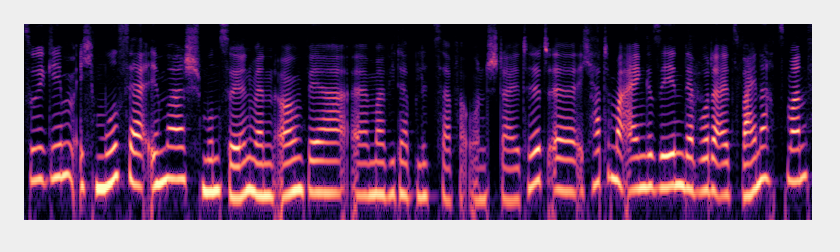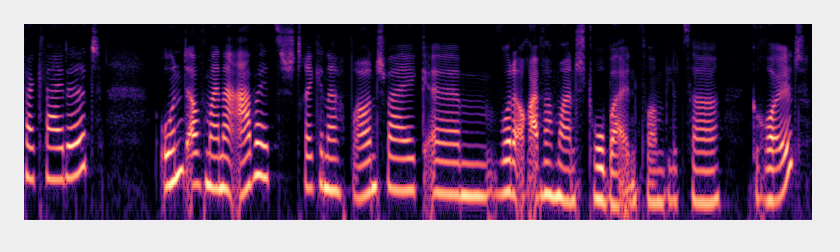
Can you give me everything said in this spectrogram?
Zugegeben, ich muss ja immer schmunzeln, wenn irgendwer äh, mal wieder Blitzer verunstaltet. Äh, ich hatte mal einen gesehen, der wurde als Weihnachtsmann verkleidet. Und auf meiner Arbeitsstrecke nach Braunschweig ähm, wurde auch einfach mal ein Strohballen vom Blitzer gerollt.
